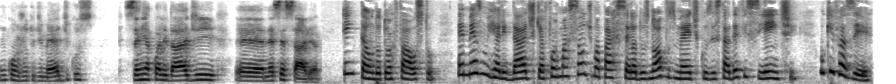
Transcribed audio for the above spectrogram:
um conjunto de médicos sem a qualidade é, necessária. Então, doutor Fausto, é mesmo realidade que a formação de uma parcela dos novos médicos está deficiente? O que fazer?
